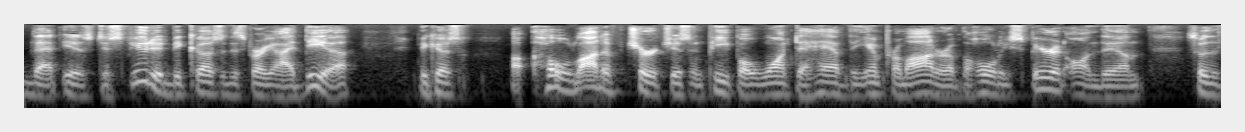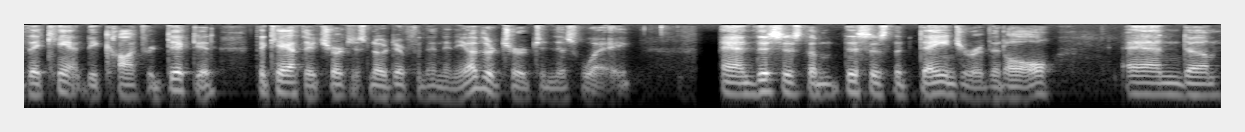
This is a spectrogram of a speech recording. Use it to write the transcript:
that is disputed because of this very idea, because a whole lot of churches and people want to have the imprimatur of the Holy Spirit on them so that they can't be contradicted. The Catholic Church is no different than any other church in this way, and this is the this is the danger of it all. And um,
